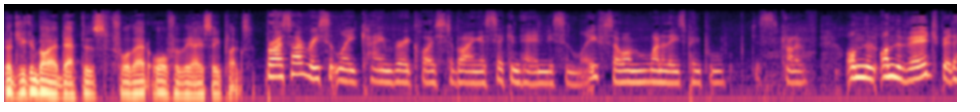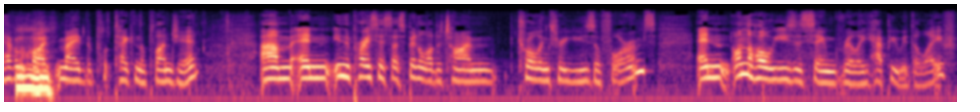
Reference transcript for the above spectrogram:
But you can buy adapters for that or for the AC plugs. Bryce, I recently came very close to buying a second-hand Nissan Leaf, so I'm one of these people just kind of on the on the verge, but haven't Mhm. quite made the taken the plunge yet. Um, and in the process, I spent a lot of time trawling through user forums, and on the whole, users seemed really happy with the Leaf.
